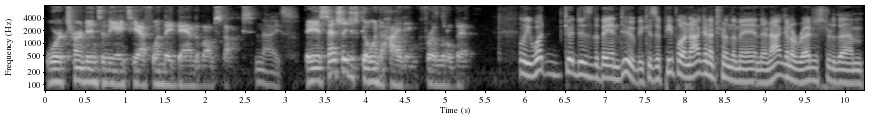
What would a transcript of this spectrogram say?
were turned into the ATF when they banned the bump stocks. Nice. They essentially just go into hiding for a little bit. What good does the ban do? Because if people are not going to turn them in, they're not going to register them.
